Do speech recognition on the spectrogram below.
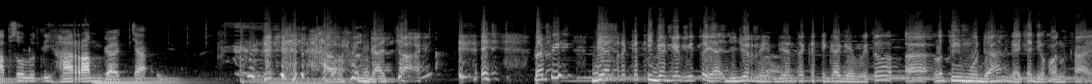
absolutely haram gacha. Haram gacha eh tapi di antara ketiga game itu ya jujur nih di antara ketiga game itu eh, lebih mudah gacha di Honkai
